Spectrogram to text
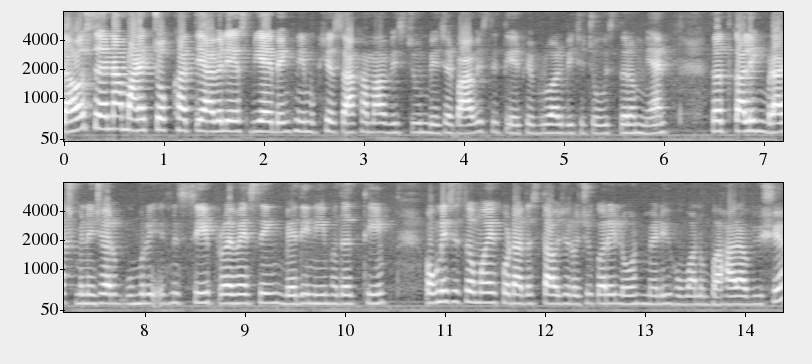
દાહોદ શહેરના માણેક ચોક ખાતે આવેલી એસબીઆઈ બેંકની મુખ્ય શાખામાં વીસ જૂન બે હજાર બાવીસથી તેર ફેબ્રુઆરી બે ચોવીસ દરમિયાન તત્કાલીન બ્રાન્ચ મેનેજર ગુમરીસિંહ પ્રમેશસિંહ બેદીની મદદથી ઓગણીસ ઇસમોએ ખોટા દસ્તાવેજો રજૂ કરી લોન મેળવી હોવાનું બહાર આવ્યું છે.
